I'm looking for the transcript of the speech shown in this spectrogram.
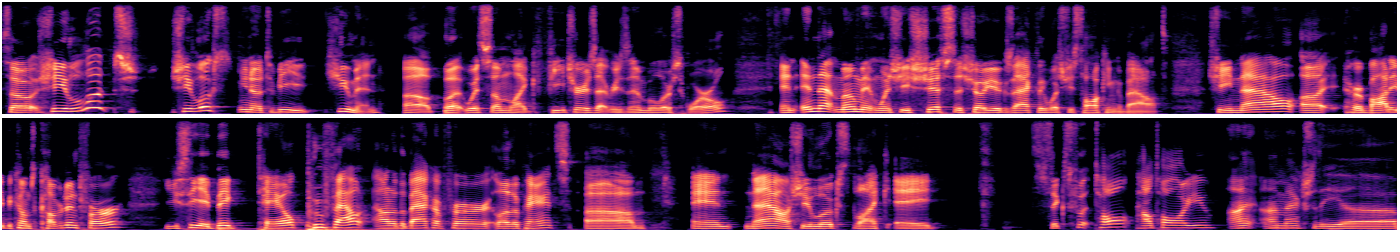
So she looks, she looks, you know, to be human, uh, but with some like features that resemble a squirrel. And in that moment, when she shifts to show you exactly what she's talking about, she now, uh, her body becomes covered in fur. You see a big tail poof out out of the back of her leather pants. Um, and now she looks like a six foot tall. How tall are you? I I'm actually uh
